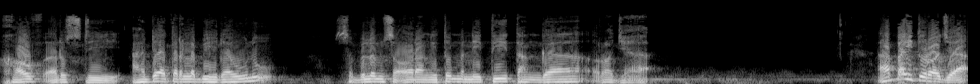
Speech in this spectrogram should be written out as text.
Khauf harus di ada terlebih dahulu sebelum seorang itu meniti tangga raja. Apa itu raja?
